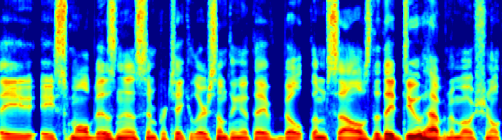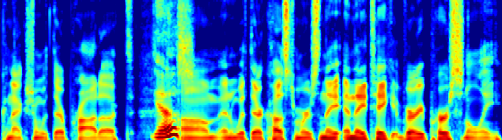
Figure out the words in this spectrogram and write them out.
a, a small business in particular, something that they've built themselves, that they do have an emotional connection with their product, yes, um, and with their customers, and they and they take it very personally.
